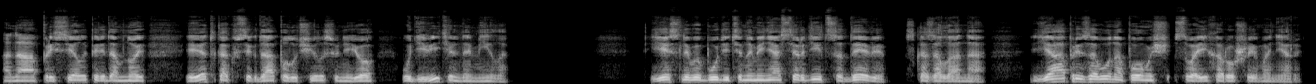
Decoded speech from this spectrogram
Она присела передо мной, и это, как всегда, получилось у нее удивительно мило. «Если вы будете на меня сердиться, Дэви, — сказала она, — я призову на помощь свои хорошие манеры.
